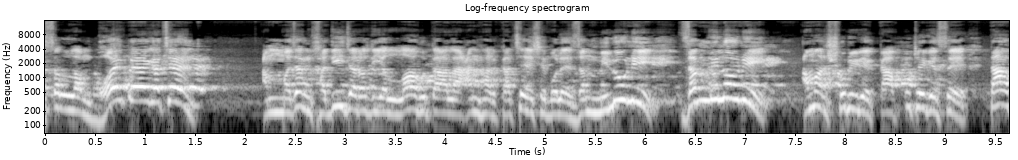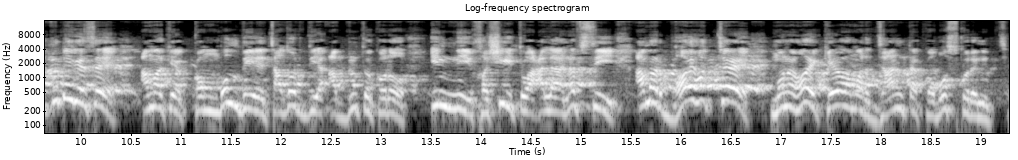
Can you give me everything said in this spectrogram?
আসাল্লাম ভয় পেয়ে গেছেন। আম্মাজান খাদিজা রাদিয়াল্লাহু তাআলা আনহার কাছে এসে বলে, জাম্মিলুনি জাম্মিলুনি। আমার শরীরে কাপ উঠে গেছে তা উঠে গেছে, আমাকে কম্বল দিয়ে, চাদর দিয়ে আবৃত করো। ইন্নি হসি তো আলা নফসি। আমার ভয় হচ্ছে, মনে হয় কেউ আমার জানটা কবজ করে নিচ্ছে।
